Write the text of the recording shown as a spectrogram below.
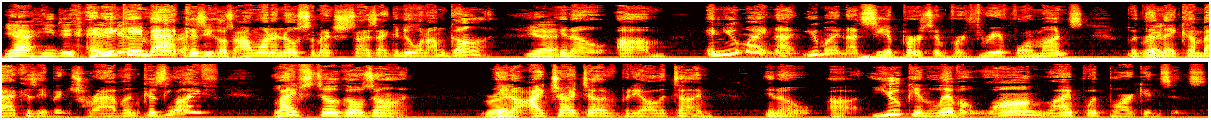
yeah, he did. and he Yeah, came back right. because he goes, "I want to know some exercise I can do when I'm gone." Yeah. you know. Um, and you might not you might not see a person for three or four months, but then Right. they come back because they've been traveling. Because life life still goes on. Right. You know, I try to tell everybody all the time. You know, uh, you can live a long life with Parkinson's.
